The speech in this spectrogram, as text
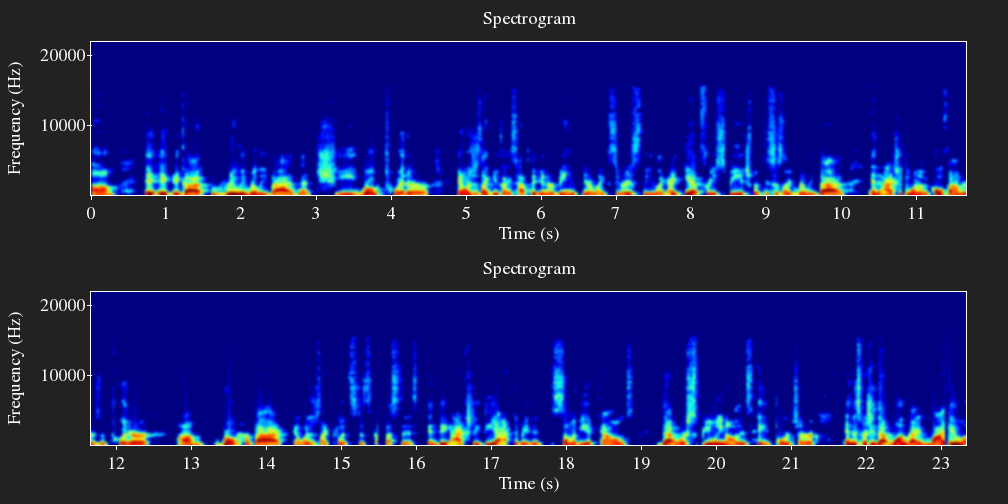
um, it, it, it got really, really bad that she wrote Twitter and was just like, you guys have to intervene here. Like, seriously, like, I get free speech, but this is like really bad. And actually, one of the co founders of Twitter um, wrote her back and was just like, let's discuss this. And they actually deactivated some of the accounts that were spewing all this hate towards her. And especially that one guy, Milo.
